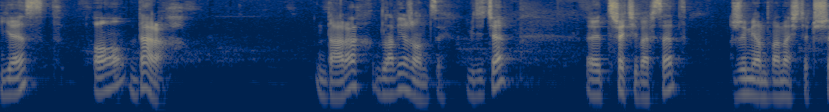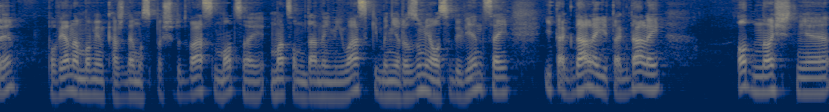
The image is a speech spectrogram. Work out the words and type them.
jest o darach. Darach dla wierzących. Widzicie? E, trzeci werset, Rzymian 12:3. Powiadam bowiem każdemu spośród was mocą, mocą danej mi łaski, by nie rozumiał o sobie więcej i tak dalej, i tak dalej. Odnośnie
